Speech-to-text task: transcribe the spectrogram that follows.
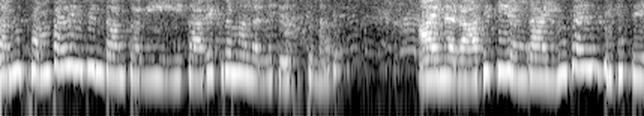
తను సంపాదించిన దాంతో ఈ కార్యక్రమాలన్నీ చేస్తున్నారు. ఆయన రాజకీయంగా ఇంకా దిగితే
